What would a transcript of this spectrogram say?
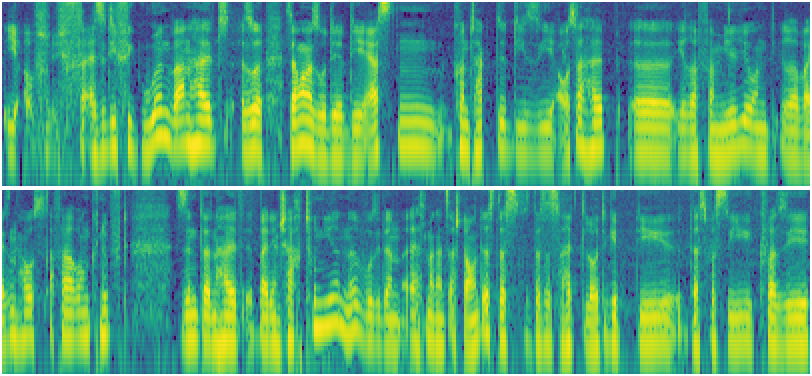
ja, also die Figuren waren halt, also sagen wir mal so, die, die ersten Kontakte, die sie außerhalb äh, ihrer Familie und ihrer Waisenhauserfahrung knüpft, sind dann halt bei den Schachturnieren, ne, wo sie dann erstmal ganz erstaunt ist, dass, dass es halt Leute gibt, die das, was sie quasi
